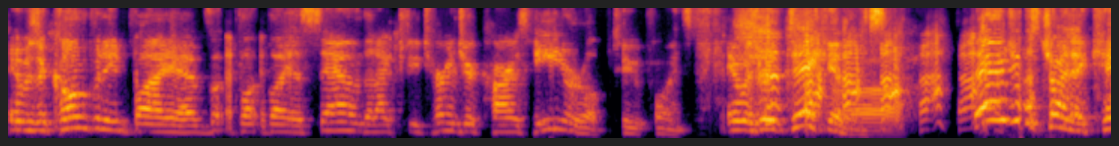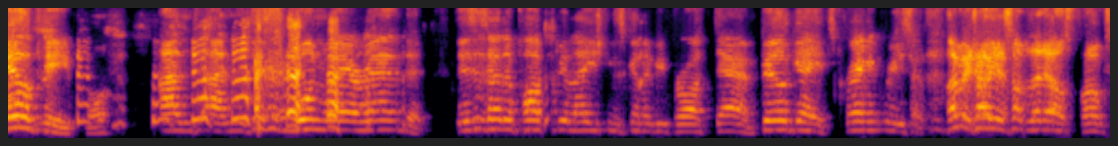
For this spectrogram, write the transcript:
it was accompanied by a by a sound that actually turned your car's heater up two points. It was ridiculous. Oh. They're just trying to kill people, and, and this is one way around it. This is how the population is going to be brought down. Bill Gates, great research. Let me tell you something else, folks.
